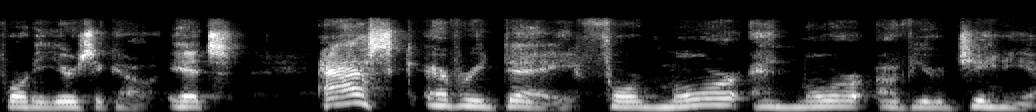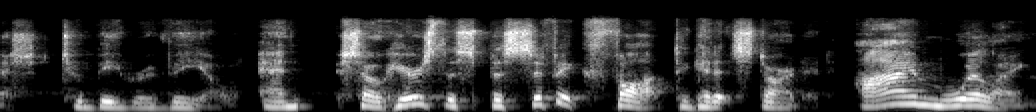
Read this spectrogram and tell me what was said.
40 years ago. It's Ask every day for more and more of your genius to be revealed. And so here's the specific thought to get it started I'm willing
